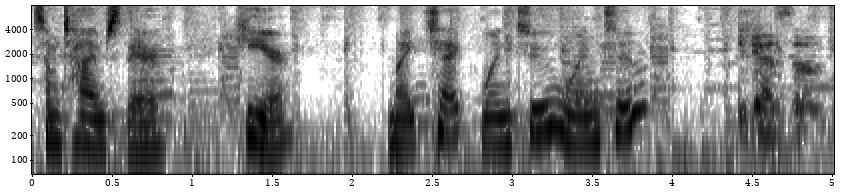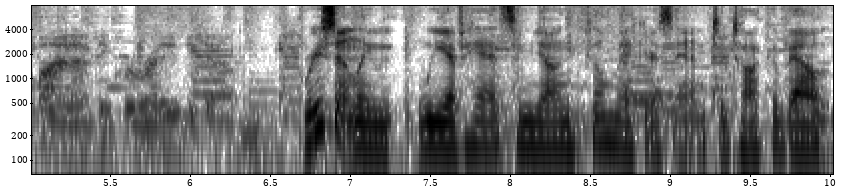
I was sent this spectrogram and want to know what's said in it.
Sometimes they're here. Mic check, one, two, one, two. You guys sound fine. I think we're ready to go. Recently, we have had some young filmmakers in to talk about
